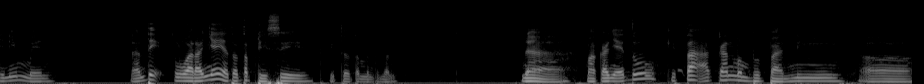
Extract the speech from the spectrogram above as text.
ini main. Nanti keluarannya ya tetap DC gitu teman-teman. Nah makanya itu kita akan membebani uh,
